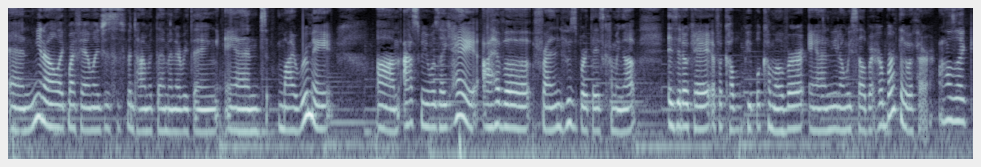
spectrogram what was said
and you know, like my family, just to spend time with them and everything. And my roommate um, asked me, was like, Hey, I have a friend whose birthday is coming up. Is it okay if a couple people come over and, you know, we celebrate her birthday with her? I was like,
